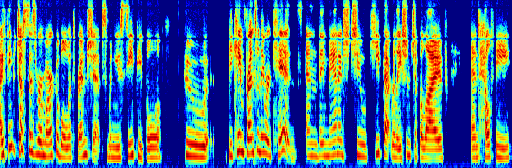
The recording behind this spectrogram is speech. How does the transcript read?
I think, just as remarkable with friendships when you see people who became friends when they were kids and they managed to keep that relationship alive and healthy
